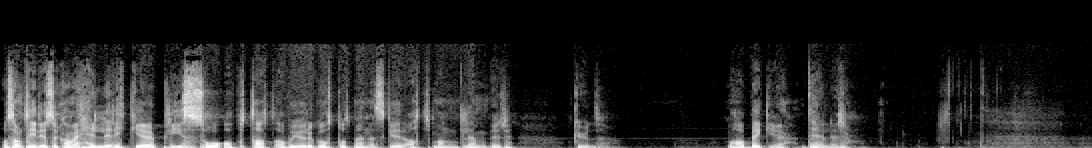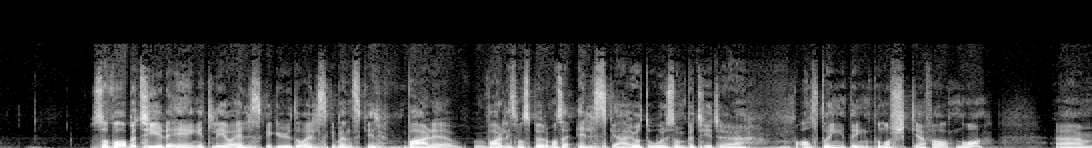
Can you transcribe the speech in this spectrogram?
Og Samtidig så kan vi heller ikke bli så opptatt av å gjøre godt mot mennesker at man glemmer Gud. Man har begge deler. Så hva betyr det egentlig å elske Gud og elske mennesker? Hva er det, hva er det liksom å spørre om? Altså, elske er jo et ord som betyr eh, alt og ingenting, på norsk iallfall, nå. Um,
